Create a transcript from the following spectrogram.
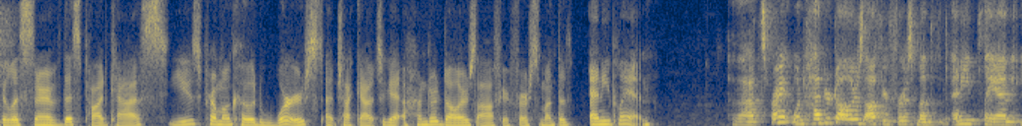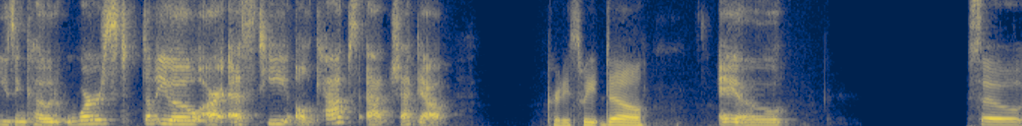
your listener of this podcast, use promo code WORST at checkout to get $100 off your first month of any plan. That's right, $100 off your first month with any plan using code WORST, W O R S T, all caps at checkout. Pretty sweet deal. Ayo. So,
